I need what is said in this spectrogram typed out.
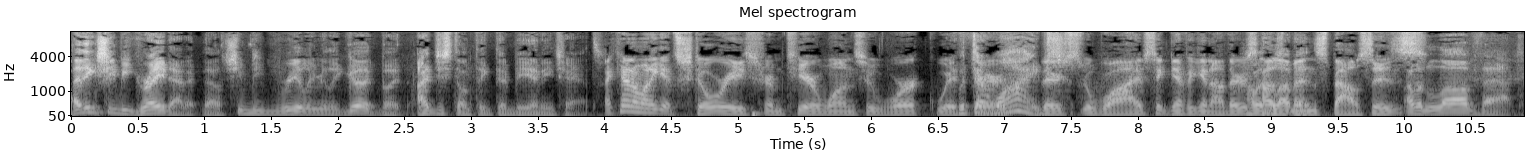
I think she'd be great at it though. She'd be really really good, but I just don't think there'd be any chance. I kind of want to get stories from tier ones who work with, With their wives. their wives, significant others, I would love husbands, spouses. I would love that.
